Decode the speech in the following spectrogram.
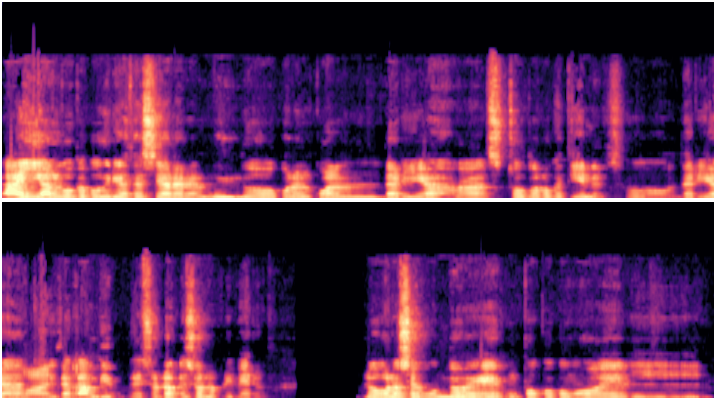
¿hay algo que podrías desear en el mundo por el cual darías todo lo que tienes o darías a cambio? Eso es, lo, eso es lo primero. Luego lo segundo es un poco como el,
